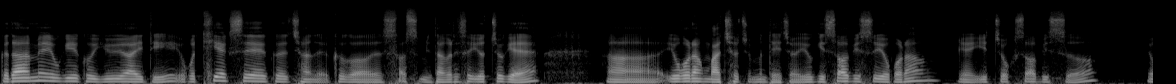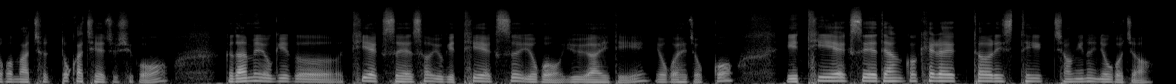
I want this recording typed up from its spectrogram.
그 다음에 여기 그 UUID 요거 TX에 그 전, 그거 썼습니다. 그래서 이쪽에 아, 요거랑 맞춰주면 되죠. 여기 서비스 요거랑 예, 이쪽 서비스 요거 맞춰 똑같이 해주시고 그 다음에 여기 그 tx에서 여기 tx 요거 uid 요거 해줬고 이 tx에 대한 거 캐릭터리스틱 정의는 요거죠.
